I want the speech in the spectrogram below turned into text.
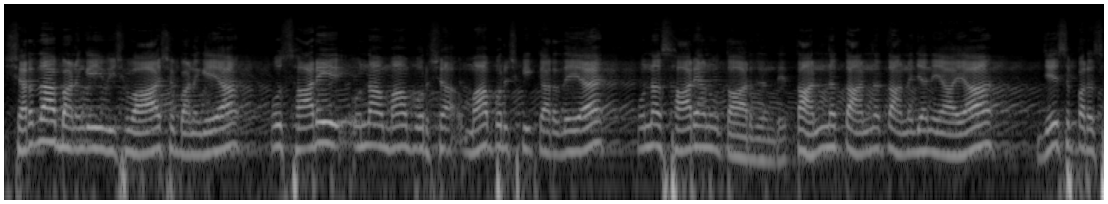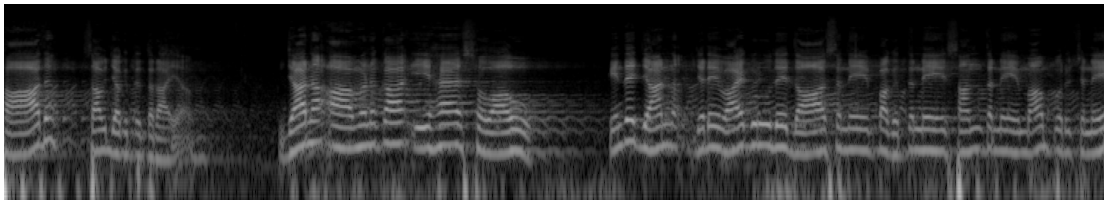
ਸ਼ਰਧਾ ਬਣ ਗਈ, ਵਿਸ਼ਵਾਸ ਬਣ ਗਿਆ, ਉਹ ਸਾਰੇ ਉਹਨਾਂ ਮਹਾਂਪੁਰਸ਼ਾਂ, ਮਹਾਂਪੁਰਸ਼ ਕੀ ਕਰਦੇ ਆ, ਉਹਨਾਂ ਸਾਰਿਆਂ ਨੂੰ ਉਤਾਰ ਦਿੰਦੇ। ਧੰਨ ਧੰਨ ਧੰਨ ਜਨ ਆਇਆ, ਜਿਸ ਪ੍ਰਸਾਦ ਸਭ ਜਗਤ ਤਰਾਇਆ। ਜਨ ਆਵਨ ਕਾ ਇਹ ਹੈ ਸਵਾਉ ਕਹਿੰਦੇ ਜਨ ਜਿਹੜੇ ਵਾਹਿਗੁਰੂ ਦੇ ਦਾਸ ਨੇ, ਭਗਤ ਨੇ, ਸੰਤ ਨੇ, ਮਹਾਂਪੁਰਸ਼ ਨੇ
